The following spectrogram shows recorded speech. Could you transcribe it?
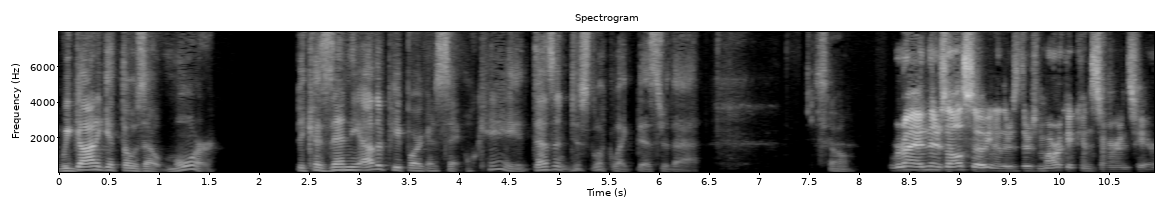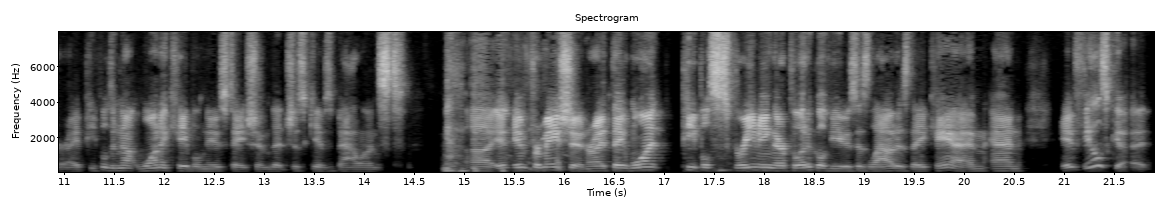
we got to get those out more because then the other people are going to say, okay, it doesn't just look like this or that. So. Right, and there's also you know there's there's market concerns here, right? People do not want a cable news station that just gives balanced uh, information, right? They want people screaming their political views as loud as they can, and it feels good,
